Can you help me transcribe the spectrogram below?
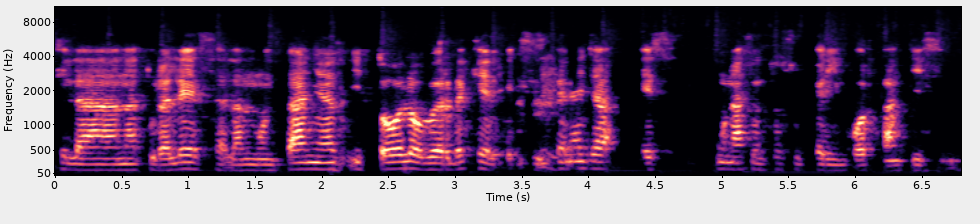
que la naturaleza, las montañas y todo lo verde que existe en ella es un asunto súper importantísimo.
